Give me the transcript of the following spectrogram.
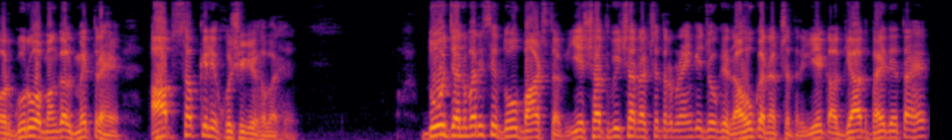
और गुरु और मंगल मित्र है। आप सबके लिए खुशी की खबर है। दो जनवरी से दो मार्च तक ये शतभिषा नक्षत्र बनाएँगे जो कि राहु का नक्षत्र है। ये एक अज्ञात भय देता है,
